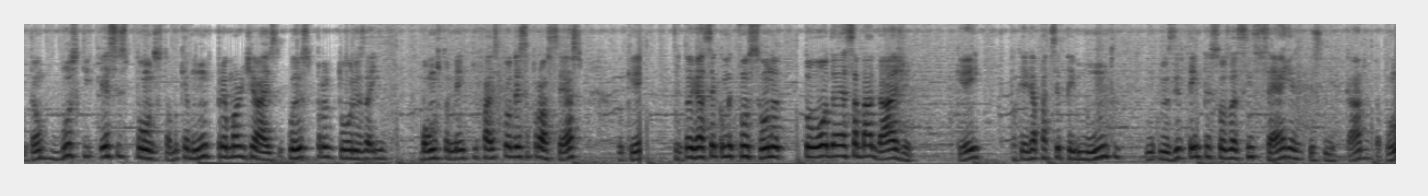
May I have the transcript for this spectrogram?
Então busque esses pontos, tá? Que é muito primordiais. Eu conheço produtores aí bons também que faz todo esse processo, ok? Então já sei como é que funciona toda essa bagagem, ok? Porque já participei muito, inclusive tem pessoas assim sérias nesse mercado, tá bom?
